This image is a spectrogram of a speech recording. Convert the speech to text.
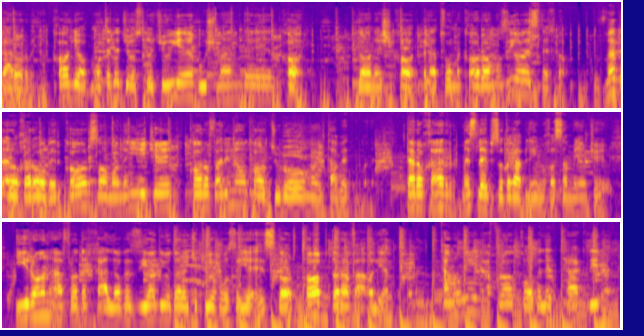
قرار بدین. کاریاب موتور جستجوی هوشمند کار دانشکار پلتفرم کارآموزی و استخدام. و در آخر آبرکار سامانه ای که کارآفرین و کارجو رو مرتبط می‌کنه. در آخر مثل اپیزود قبلی می‌خواستم بگم که ایران افراد خلاق زیادی رو داره که توی حوزه استارتاپ دارن فعالیت می‌کنن. تمامی این افراد قابل تقدیرن.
